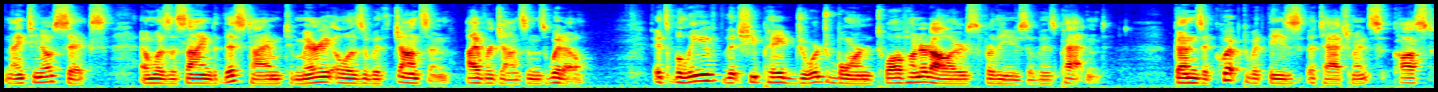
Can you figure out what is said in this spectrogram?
1906, and was assigned this time to Mary Elizabeth Johnson, Iver Johnson's widow. It's believed that she paid George Bourne $1,200 for the use of his patent. Guns equipped with these attachments cost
